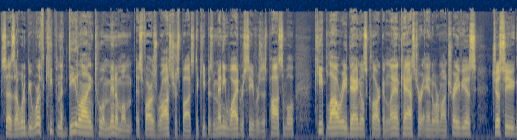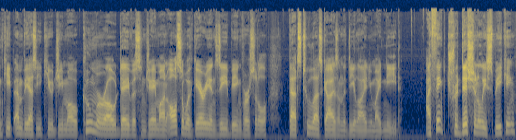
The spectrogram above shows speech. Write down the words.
Says, uh, would it be worth keeping the D line to a minimum as far as roster spots to keep as many wide receivers as possible? Keep Lowry, Daniels, Clark, and Lancaster, and or Montravius, just so you can keep MVS, EQ, Gmo, Kumerow, Davis, and J'Mon. Also, with Gary and Z being versatile, that's two less guys on the D line you might need. I think traditionally speaking,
